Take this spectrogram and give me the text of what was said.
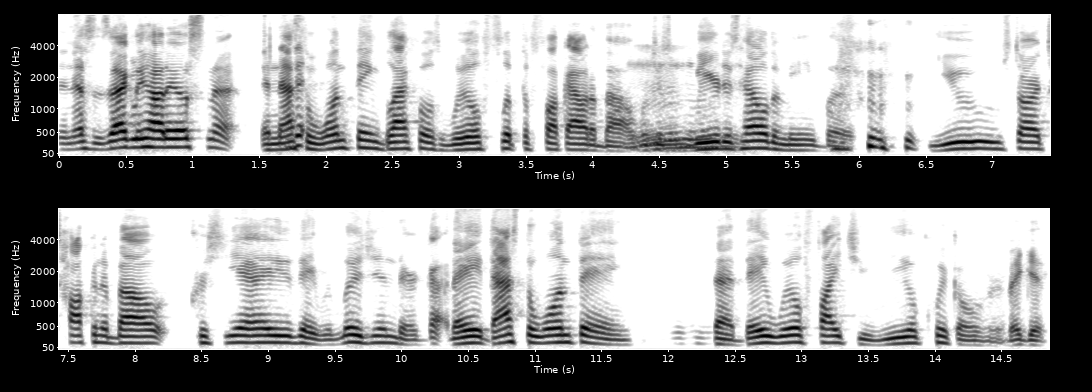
and that's exactly how they'll snap. And that's The- the one thing black folks will flip the fuck out about, which is Mhm. weird as hell to me. But you start talking about Christianity, their religion, their God, they that's the one thing that they will fight you real quick over. They get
